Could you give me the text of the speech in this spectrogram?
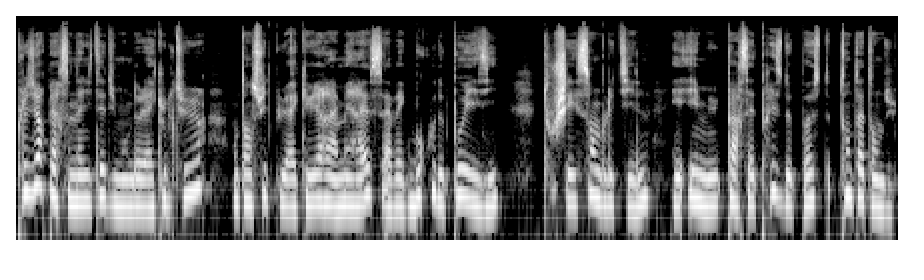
Plusieurs personnalités du monde de la culture ont ensuite pu accueillir la mairesse avec beaucoup de poésie, touchée, semble-t-il, et émue par cette prise de poste tant attendue.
